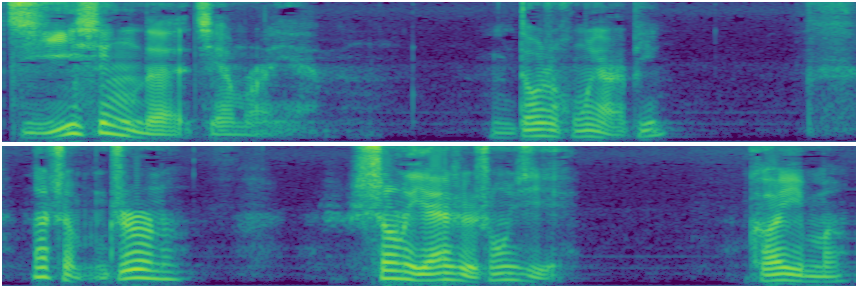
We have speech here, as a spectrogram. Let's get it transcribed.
急性的结膜炎，你都是红眼病，那怎么治呢？生理盐水冲洗可以吗？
